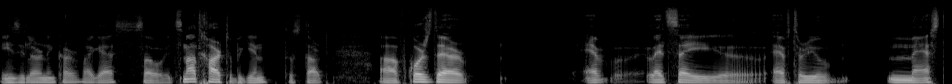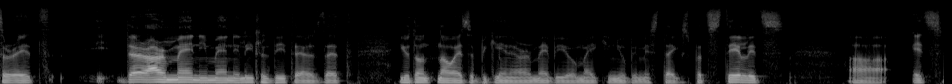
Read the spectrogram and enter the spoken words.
easy learning curve, I guess. So it's not hard to begin to start. Uh, of course, there. Let's say uh, after you master it, there are many many little details that you don't know as a beginner. Maybe you're making newbie mistakes, but still, it's uh, it's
